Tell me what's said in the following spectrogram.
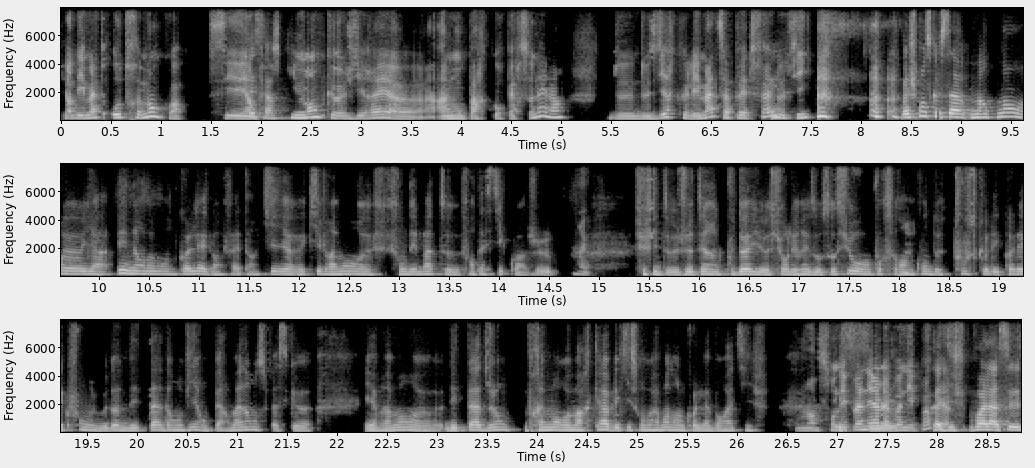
faire des maths autrement, quoi. C'est un peu ce qui manque, je dirais, à mon parcours personnel, hein, de, se dire que les maths, ça peut être fun aussi. Bah, je pense que ça, maintenant, euh, il y a énormément de collègues en fait, hein, qui, euh, qui, vraiment euh, font des maths fantastiques. Quoi. Je, Il suffit de jeter un coup d'œil sur les réseaux sociaux hein, pour se rendre compte de tout ce que les collègues font. Ils me donnent des tas d'envie en permanence parce qu'il y a vraiment des tas de gens vraiment remarquables et qui sont vraiment dans le collaboratif. on n'est pas né à la bonne époque. Voilà, c'est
